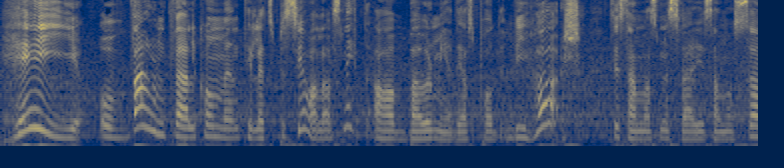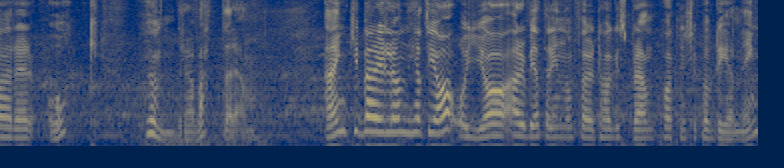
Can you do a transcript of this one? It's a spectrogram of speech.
Hej och varmt välkommen till ett specialavsnitt av Bauer Medias podd Vi hörs tillsammans med Sveriges annonsörer och 100-wattaren. Anki Berglund heter jag och jag arbetar inom företagets brand partnership-avdelning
